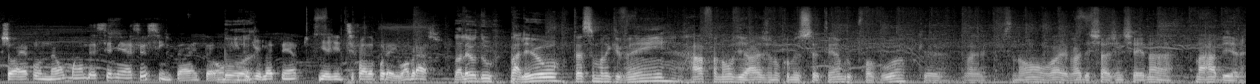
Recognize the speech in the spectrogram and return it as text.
Só a Apple não manda SMS assim, tá? Então Boa. fica de olho atento e a gente se fala por aí. aí. Um abraço. Valeu, Edu. Valeu, até semana que vem. Rafa, não viaja no começo de setembro, por favor, porque vai, senão vai, vai deixar a gente aí na, na rabeira.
